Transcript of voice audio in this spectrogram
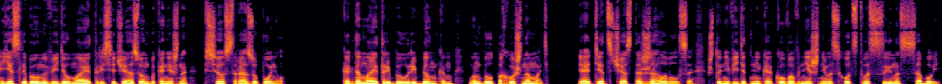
если бы он увидел Майтри сейчас, он бы, конечно, все сразу понял. Когда Майтри был ребенком, он был похож на мать, и отец часто жаловался, что не видит никакого внешнего сходства сына с собой.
